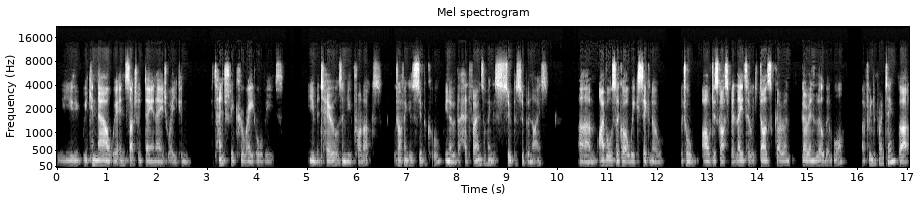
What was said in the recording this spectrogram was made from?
you, we can now we're in such a day and age where you can potentially create all these new materials and new products, which I think is super cool. You know, with the headphones, I think it's super, super nice. Um, I've also got a weak signal which will, I'll discuss a bit later, which does go and go in a little bit more about 3D printing. But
